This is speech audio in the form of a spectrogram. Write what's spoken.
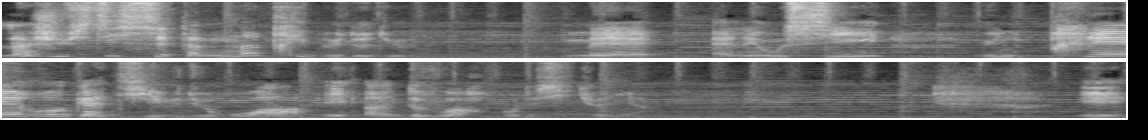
la justice, c'est un attribut de Dieu. Mais elle est aussi une prérogative du roi et un devoir pour le citoyen. Et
